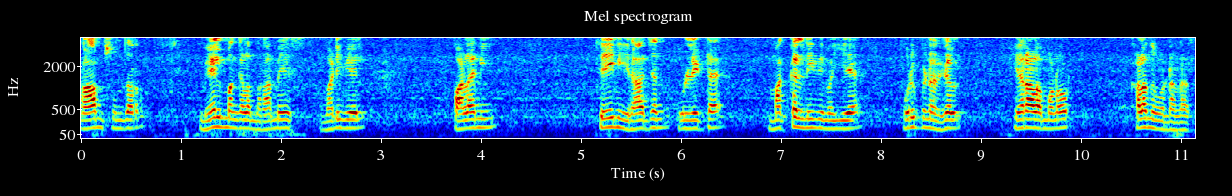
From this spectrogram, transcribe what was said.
ராம் சுந்தர் மேல்மங்கலம் ரமேஷ் வடிவேல் பழனி தேனி ராஜன் உள்ளிட்ட மக்கள் நீதி மைய உறுப்பினர்கள் ஏராளமானோர் கலந்து கொண்டனர்.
